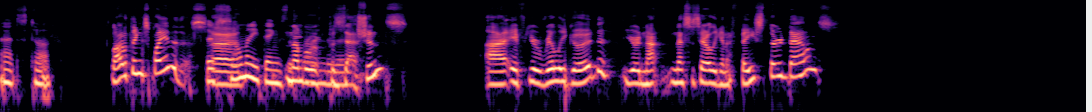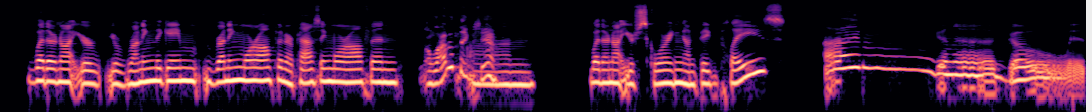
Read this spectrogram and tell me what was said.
That's tough. A lot of things play into this. There's Uh, so many things. that number of possessions. Uh, if you're really good, you're not necessarily going to face third downs. Whether or not you're you're running the game, running more often or passing more often. A lot of things, yeah. Um, whether or not you're scoring on big plays. I'm gonna go with.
